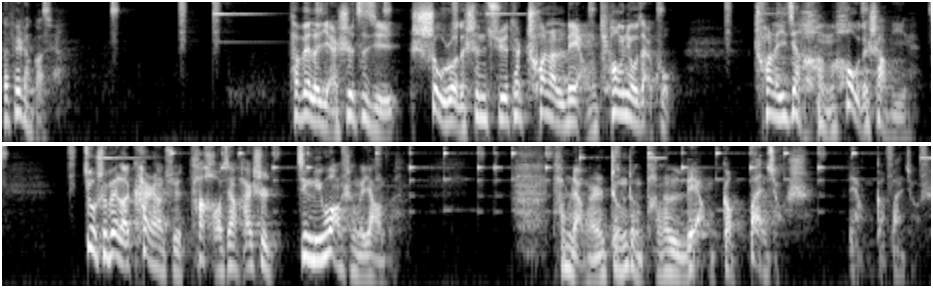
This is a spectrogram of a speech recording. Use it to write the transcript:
他非常高兴。他为了掩饰自己瘦弱的身躯，他穿了两条牛仔裤，穿了一件很厚的上衣，就是为了看上去他好像还是精力旺盛的样子。他们两个人整整谈了两个半小时，两个半小时。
